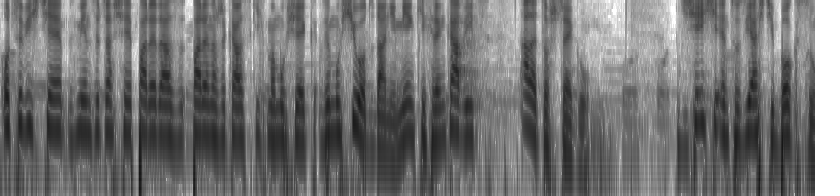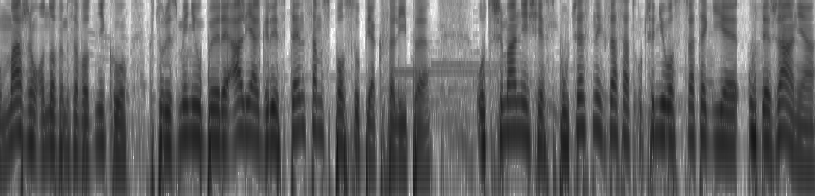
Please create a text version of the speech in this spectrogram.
Oczywiście w międzyczasie parę, raz, parę narzekalskich mamusiek wymusiło dodanie miękkich rękawic, ale to szczegół. Dzisiejsi entuzjaści boksu marzą o nowym zawodniku, który zmieniłby realia gry w ten sam sposób jak Felipe. Utrzymanie się współczesnych zasad uczyniło strategię uderzania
